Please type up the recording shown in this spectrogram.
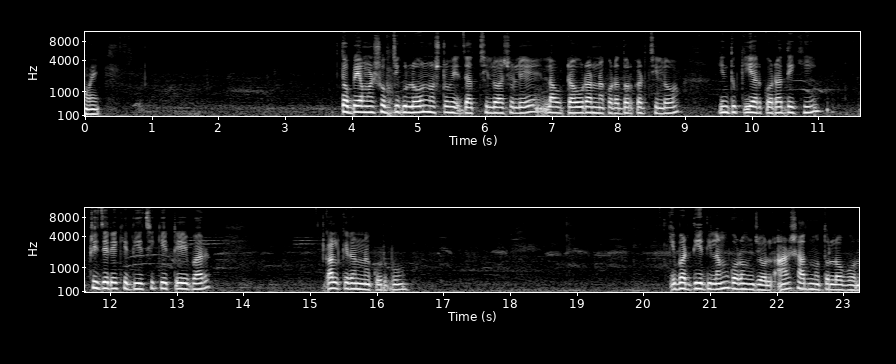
হয়। তবে আমার সবজিগুলো নষ্ট হয়ে যাচ্ছিল আসলে। লাউটাও রান্না করা দরকার ছিল। কিন্তু কি আর করা দেখি। ফ্রিজে রেখে দিয়েছি, কেটে এবার কালকে রান্না করব। এবার দিয়ে দিলাম গরম জল আর স্বাদ মতো লবণ।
